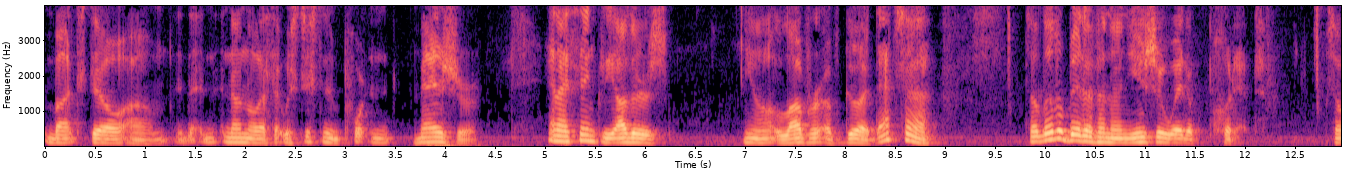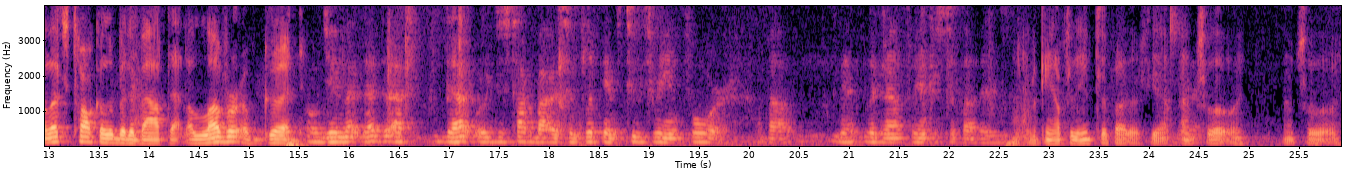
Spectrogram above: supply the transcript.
but still, um, nonetheless, it was just an important measure. And I think the others, you know, lover of good. That's a it's a little bit of an unusual way to put it. So let's talk a little bit about that. A lover of good. Oh, Jim, that, that, that's, that we just talked about is in Philippians two, three, and four, about you know, looking out for the interests of others. Looking out for the interests of others. Yeah, absolutely. Absolutely.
